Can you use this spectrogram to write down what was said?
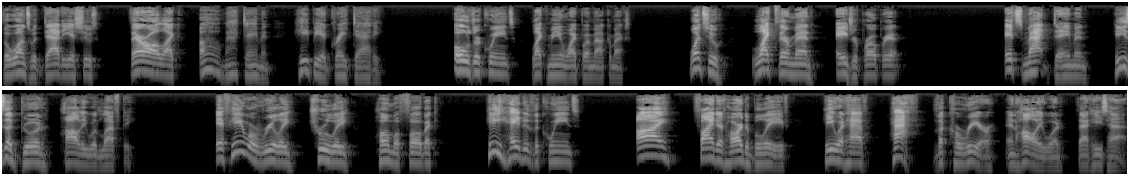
the ones with daddy issues, they're all like, oh, Matt Damon, he'd be a great daddy. Older queens, like me and White Boy Malcolm X, ones who like their men age appropriate. It's Matt Damon. He's a good Hollywood lefty. If he were really, truly homophobic, he hated the queens. I find it hard to believe he would have half the career in Hollywood that he's had.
